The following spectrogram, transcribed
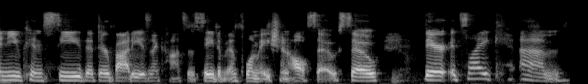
and you can see that their body is in a constant state of inflammation also. So yeah. there it's like um,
